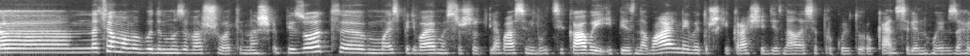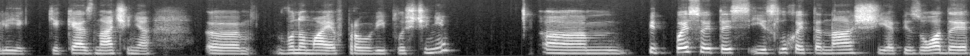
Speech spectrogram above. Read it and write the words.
Е, на цьому ми будемо завершувати наш епізод. Е, Ми сподіваємося, що для вас він був цікавий і пізнавальний. Ви трошки краще дізналися про культуру кенселінгу і взагалі яке значення е, воно має в правовій площині. Підписуйтесь і слухайте наші епізоди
